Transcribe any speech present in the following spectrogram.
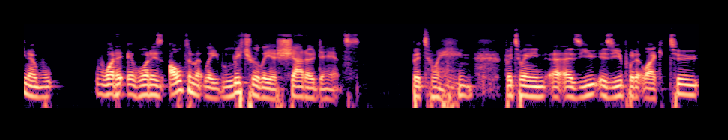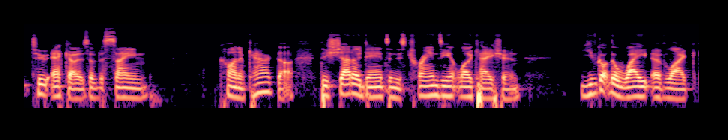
you know what what is ultimately literally a shadow dance between between uh, as you as you put it like two two echoes of the same kind of character this shadow dance in this transient location you've got the weight of like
